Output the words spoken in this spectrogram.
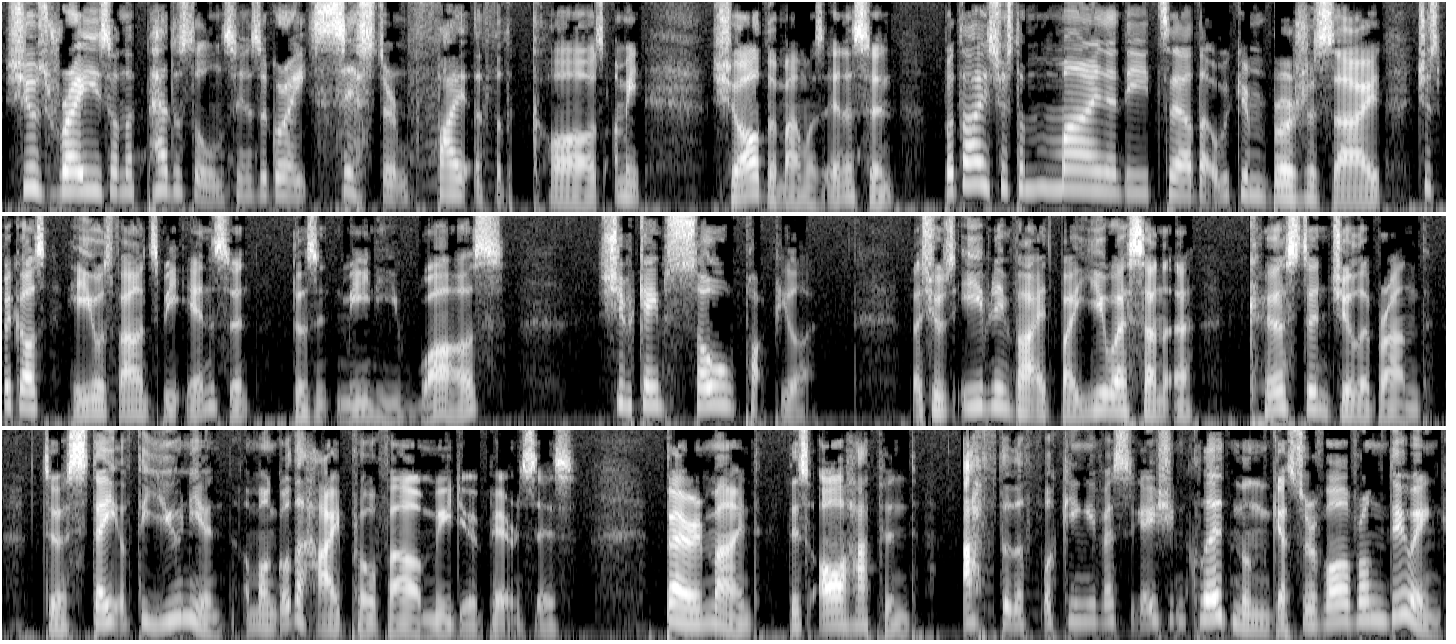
She was raised on a pedestal and seen as a great sister and fighter for the cause. I mean, sure, the man was innocent, but that is just a minor detail that we can brush aside. Just because he was found to be innocent doesn't mean he was. She became so popular that she was even invited by US Senator Kirsten Gillibrand to a State of the Union, among other high profile media appearances. Bear in mind, this all happened after the fucking investigation cleared Nungesser of all wrongdoing.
